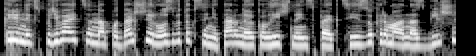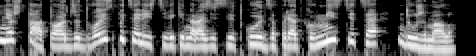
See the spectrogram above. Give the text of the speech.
Керівник сподівається на подальший розвиток санітарно-екологічної інспекції, зокрема на збільшення штату, адже двоє спеціалістів, які наразі слідкують за порядком в місті, це дуже мало.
